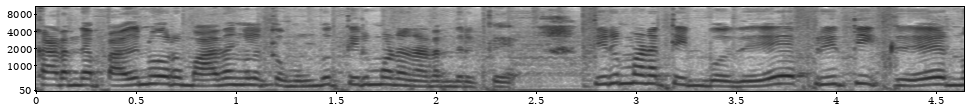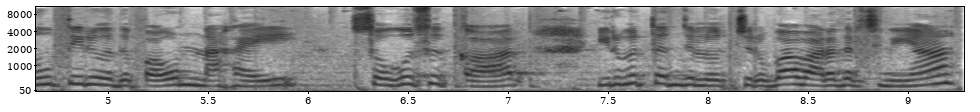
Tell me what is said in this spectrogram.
கடந்த பதினோரு மாதங்களுக்கு முன்பு திருமணம் நடந்திருக்கு. திருமணத்தின் போது பிரீத்திக்கு நூற்றி இருபது பவுன் நகை சொகுசு கார் இருபத்தஞ்சு லட்ச ரூபாய் வரதட்சணையாக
